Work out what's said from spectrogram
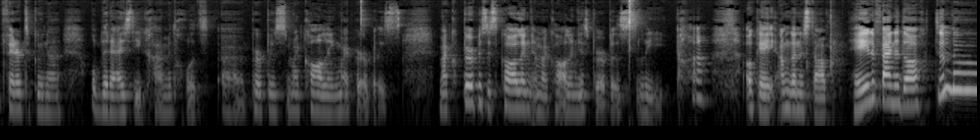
verder te kunnen op de reis die ik ga met God. Uh, purpose, my calling, my purpose. My purpose is calling and my calling is purposely. Oké, okay, I'm gonna stop. Hele fijne dag. Doei!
